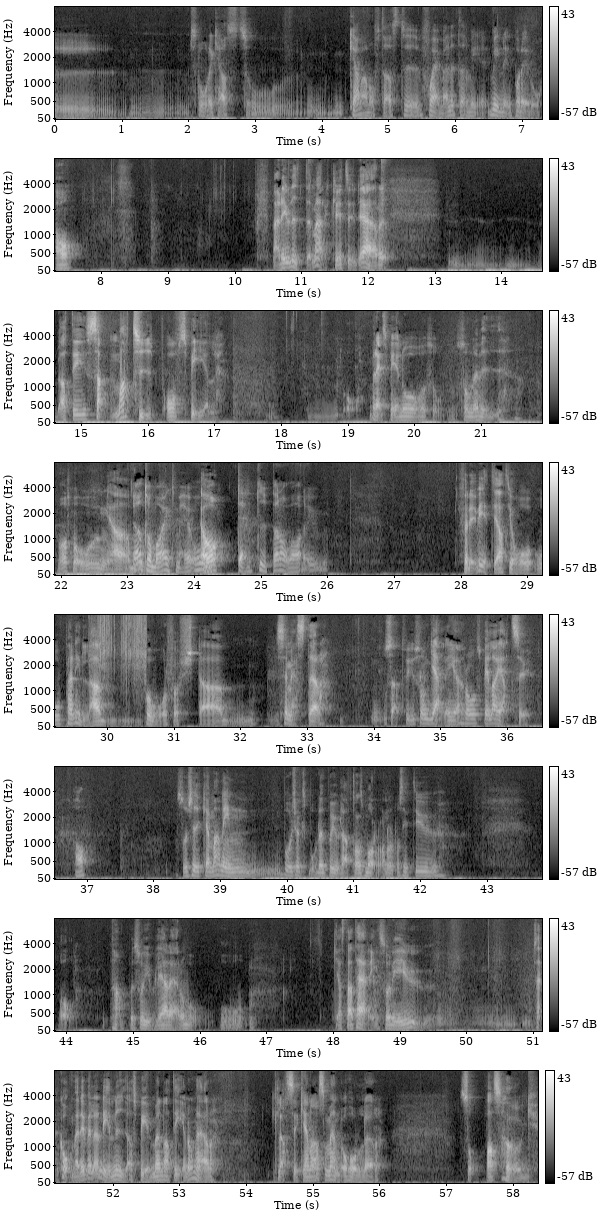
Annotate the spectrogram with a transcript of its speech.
slår i kast så kan han oftast eh, få hem en liten vi- vinning på det då. Ja. Nej, det är ju lite märkligt. Det är att det är samma typ av spel. Brädspel och så. Som när vi var små och unga. Ja, Tom har hängt med och Ja. den typen av var det ju. För det vet jag att jag och Pernilla på vår första semester satt vi ju som galningar och spelade Yatzy. Ja, Så kikar man in på köksbordet på julaftons morgon och då sitter ju ja, Hampus och Julia där och, och kastar tärning. Så det är ju Sen kommer det väl en del nya spel men att det är de här klassikerna som ändå håller så pass hög.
